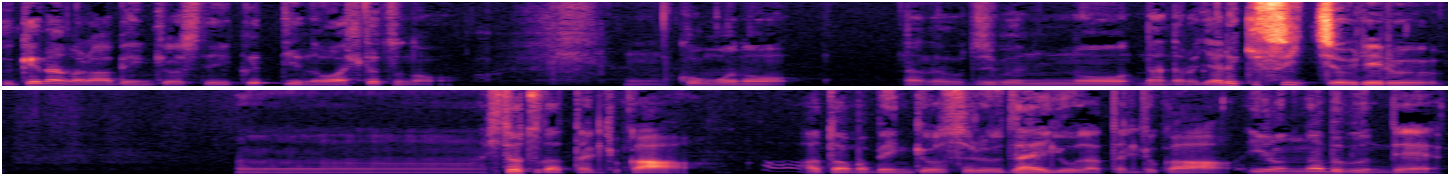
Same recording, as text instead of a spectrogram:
受けながら勉強していくっていうのは一つの、うん、今後の、なんだろう、自分の、なんだろう、やる気スイッチを入れる、うーん、一つだったりとか、あとはま勉強する材料だったりとかいろんな部分で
